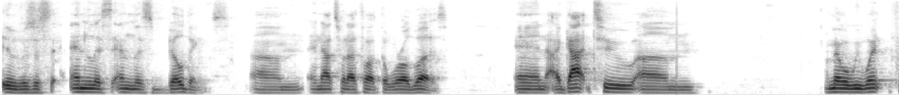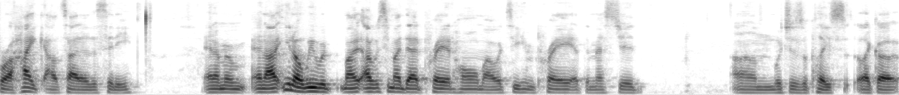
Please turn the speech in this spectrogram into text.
it was just endless, endless buildings. Um, and that's what I thought the world was. And I got to, um, I remember we went for a hike outside of the city and I remember, and I, you know, we would, my, I would see my dad pray at home. I would see him pray at the masjid, um, which is a place like a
